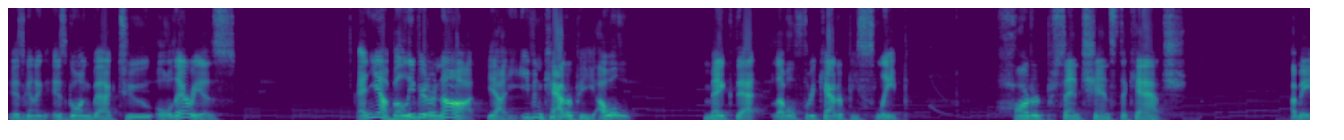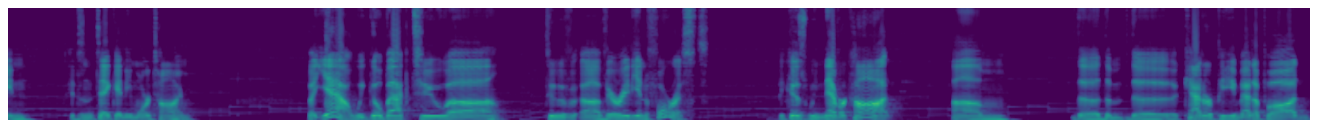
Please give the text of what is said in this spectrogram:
is gonna is going back to old areas. And yeah, believe it or not, yeah, even Caterpie, I will make that level 3 Caterpie sleep. 100% chance to catch. I mean, it doesn't take any more time. But yeah, we go back to uh, to uh, Viridian Forest because we never caught um, the the the Caterpie Metapod.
